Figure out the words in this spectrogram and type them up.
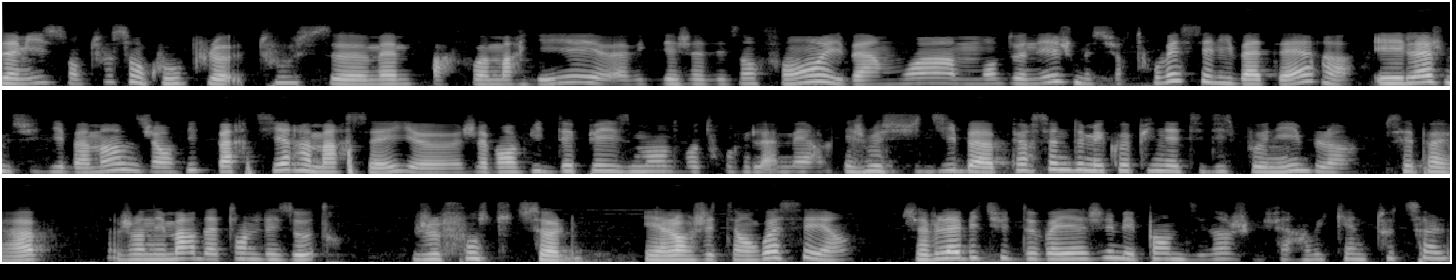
amis sont tous en couple, tous euh, même parfois mariés, euh, avec déjà des enfants. Et ben moi, à un moment donné, je me suis retrouvée célibataire. Et là, je me suis dit, bah mince, j'ai envie de partir à Marseille. Euh, j'avais envie de dépaysement, de retrouver la mer. Et je me suis dit, bah personne de mes copines n'était disponible. C'est pas grave. J'en ai marre d'attendre les autres. Je fonce toute seule. Et alors, j'étais angoissée. Hein. J'avais l'habitude de voyager, mais pas en me disant, je vais faire un week-end toute seule.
